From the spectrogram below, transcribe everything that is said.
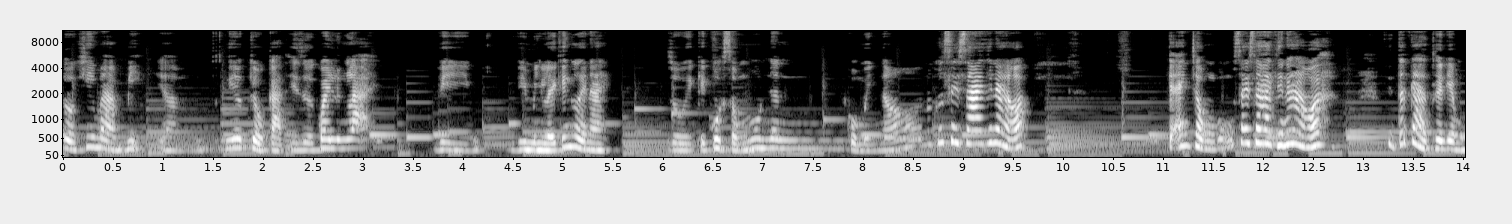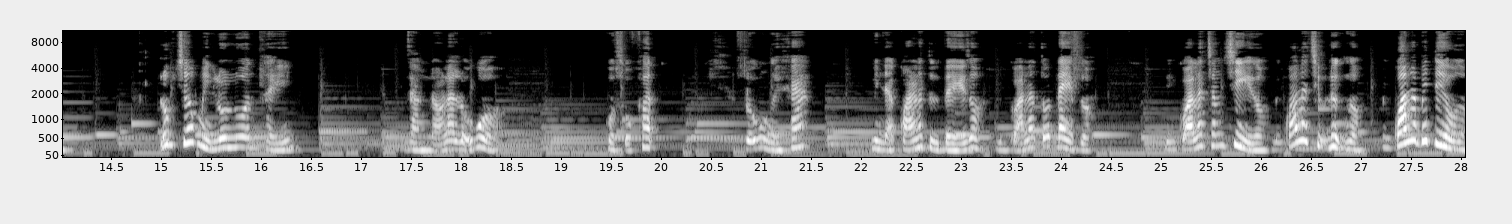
Rồi khi mà bị uh, như kiểu cả thế giới quay lưng lại vì vì mình lấy cái người này rồi cái cuộc sống hôn nhân của mình nó nó cứ sai sai thế nào á? Cái anh chồng cũng sai sai thế nào á? Thì tất cả thời điểm lúc trước mình luôn luôn thấy rằng đó là lỗi của của số phận lỗi của người khác. Mình đã quá là tử tế rồi mình quá là tốt đẹp rồi mình quá là chăm chỉ rồi mình quá là chịu đựng rồi mình quá là biết điều rồi.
